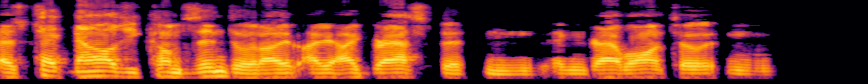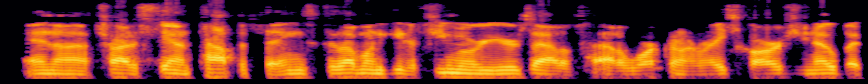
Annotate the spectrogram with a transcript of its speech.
as technology comes into it, I, I, I grasp it and, and grab onto it and and uh, try to stay on top of things because I want to get a few more years out of out of working on race cars, you know. But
